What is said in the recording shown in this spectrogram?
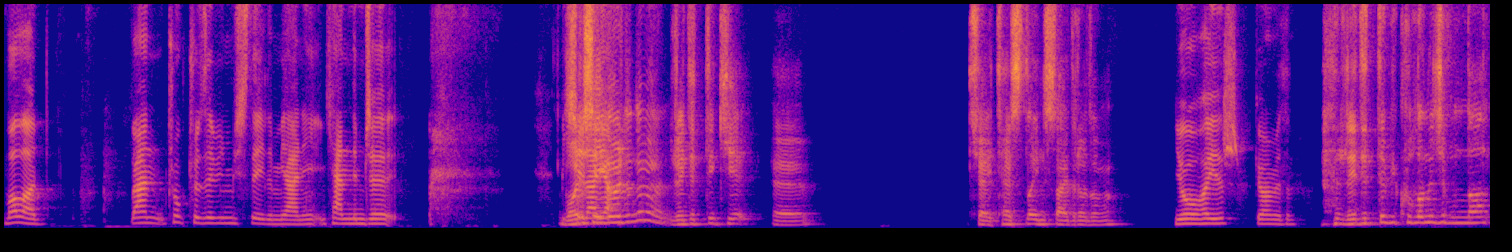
Valla ben çok çözebilmiş değilim. Yani kendimce bir şeyler şey yap- gördün değil mi? Reddit'teki e, şey Tesla Insider adamı. Yo hayır görmedim. Reddit'te bir kullanıcı bundan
